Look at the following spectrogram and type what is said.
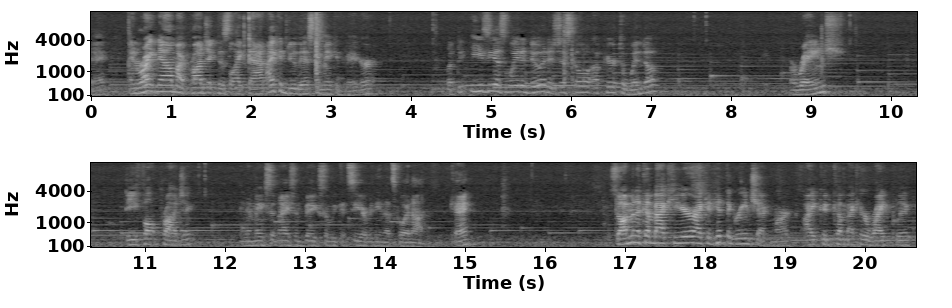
Okay, and right now my project is like that. I could do this to make it bigger, but the easiest way to do it is just go up here to Window, Arrange, Default Project, and it makes it nice and big so we can see everything that's going on. Okay. So I'm going to come back here. I could hit the green check mark. I could come back here, right click.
